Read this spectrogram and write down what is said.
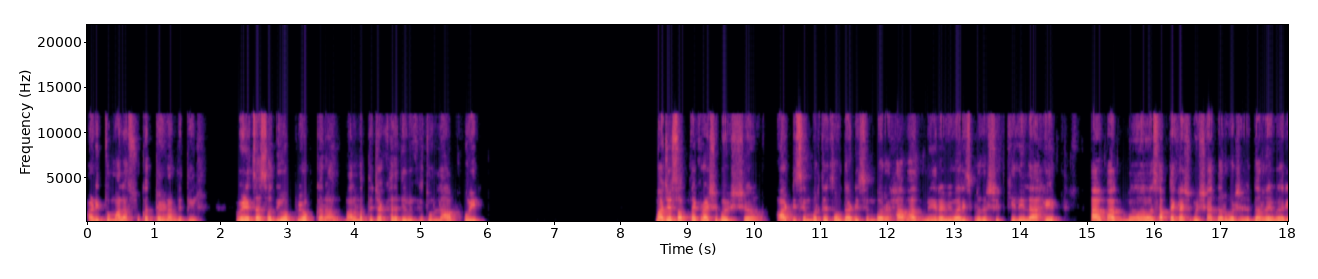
आणि तुम्हाला सुखद परिणाम मिळतील वेळेचा सदुपयोग कराल. मालमत्तेच्या खरेदी विक्रीतून लाभ होईल. माझे साप्ताहिक राशी भविष्य आठ डिसेंबर ते चौदा डिसेंबर हा भाग मी रविवारीच प्रदर्शित केलेला आहे. हा भाग साप्ताहिक राशी भविष्य हा दरवर्षी दर रविवारी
